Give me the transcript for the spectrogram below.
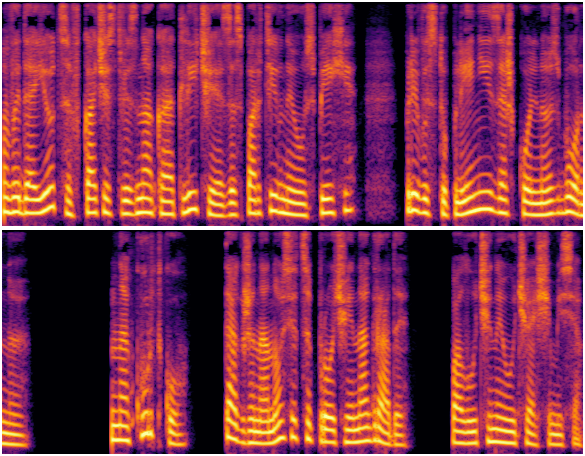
Выдается в качестве знака отличия за спортивные успехи при выступлении за школьную сборную. На куртку также наносятся прочие награды, полученные учащимися.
